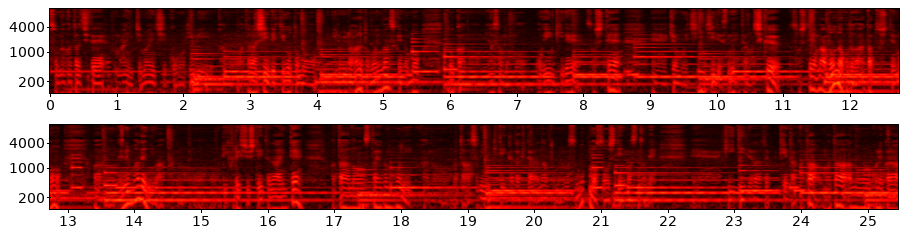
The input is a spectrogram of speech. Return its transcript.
そんな形で毎日毎日こう日々あの新しい出来事もいろいろあると思いますけどもどうかあの皆様もお元気でそして、えー、今日も一日ですね楽しくそしてまあどんなことがあったとしても、まあ、あの寝るまでにはあのリフレッシュしていただいてまたあのスタイルの方にあのまた遊びに来ていただけたらなと思います。僕もそうしていますので、えー、聞いていただけた方またあのこれから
